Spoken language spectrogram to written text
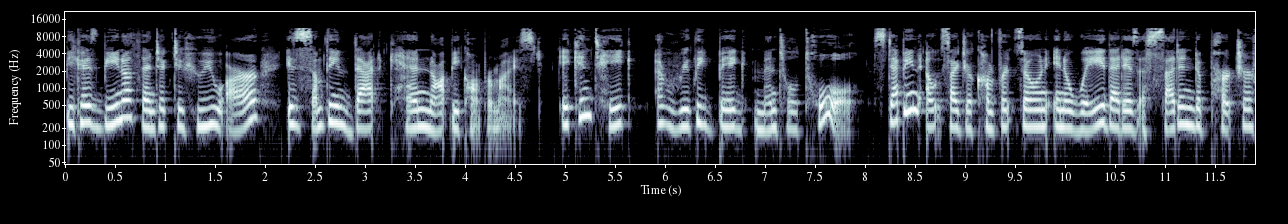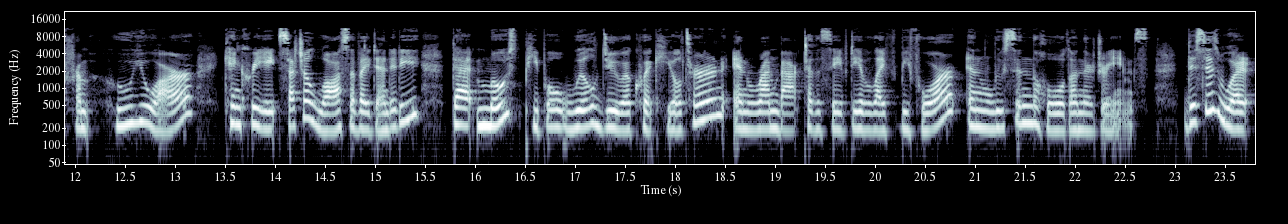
Because being authentic to who you are is something that cannot be compromised. It can take a really big mental toll. Stepping outside your comfort zone in a way that is a sudden departure from who you are can create such a loss of identity that most people will do a quick heel turn and run back to the safety of life before and loosen the hold on their dreams. This is what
